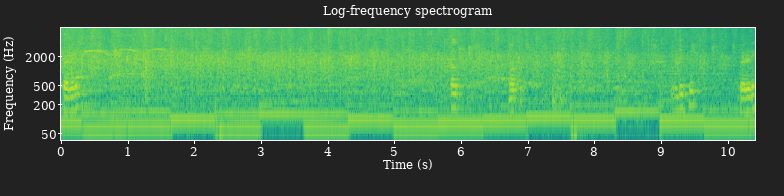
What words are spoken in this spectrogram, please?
சரி. Okay. Ready ready ready.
